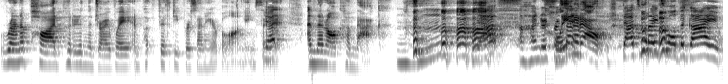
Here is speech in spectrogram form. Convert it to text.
rent a pod, put it in the driveway, and put fifty percent of your belongings in it, and then I'll come back. Mm-hmm. Yeah, hundred percent. Clean it out. That's what I told the guy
